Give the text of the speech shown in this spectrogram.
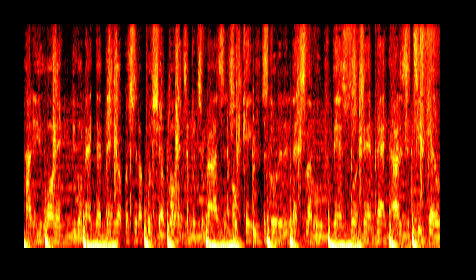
How do you want it? You gon' back that thing up or should I push up on it? Temperature rising, okay, let's go to the next level. Dance floor jam packed, hot as a tea kettle.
